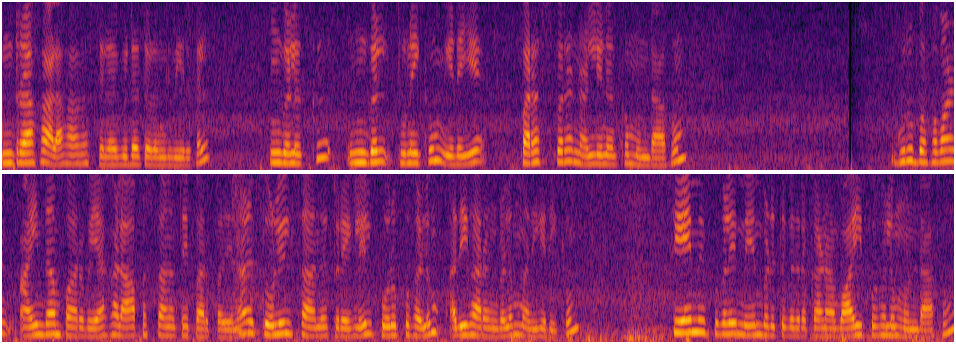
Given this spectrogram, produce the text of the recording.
ஒன்றாக அழகாக செலவிட தொடங்குவீர்கள். உங்களுக்கு உங்கள் துணைக்கும் இடையே பரஸ்பர நல்லிணக்கம் உண்டாகும். குரு பகவான் ஐந்தாம் பார்வையாக லாபஸ்தானத்தை பார்ப்பதினால் தொழில் சார்ந்த துறைகளில் பொறுப்புகளும் அதிகாரங்களும் அதிகரிக்கும். சேமிப்புகளை மேம்படுத்துவதற்கான வாய்ப்புகளும் உண்டாகும்.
